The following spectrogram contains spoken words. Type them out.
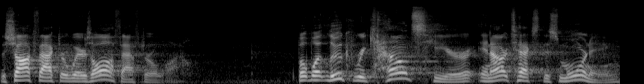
The shock factor wears off after a while. But what Luke recounts here in our text this morning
